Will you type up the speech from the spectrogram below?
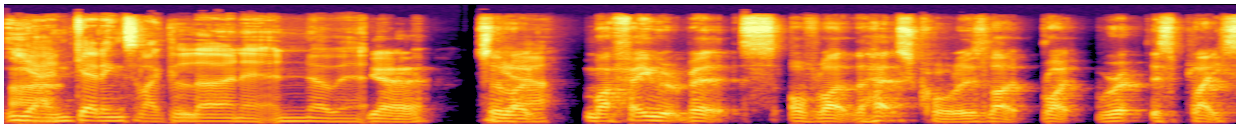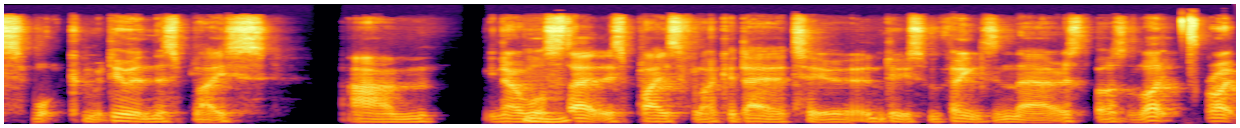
yeah, Um, and getting to like learn it and know it. Yeah. So Yeah. like my favorite bits of like the hex crawl is like right, we're at this place. What can we do in this place? Um, you know, we'll Mhm. stay at this place for like a day or two and do some things in there. As opposed to like, right,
